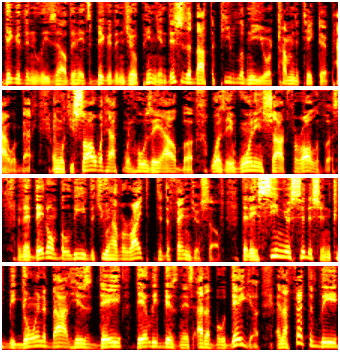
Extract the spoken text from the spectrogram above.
bigger than Lee Zeldin. It's bigger than Joe Pinion. This is about the people of New York coming to take their power back. And what you saw what happened with Jose Alba was a warning shot for all of us that they don't believe that you have a right to defend yourself. That a senior citizen could be going about his day daily business at a bodega, and effectively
